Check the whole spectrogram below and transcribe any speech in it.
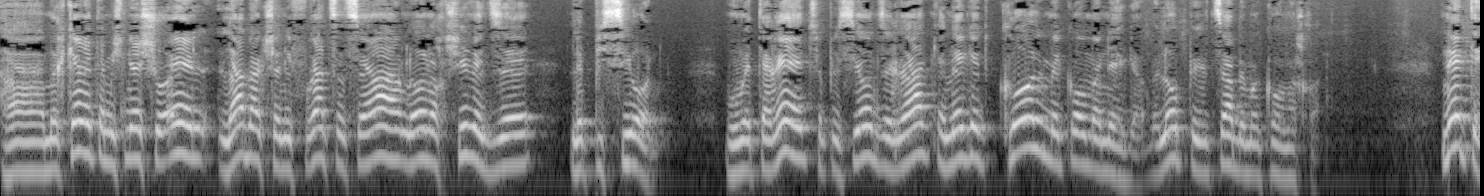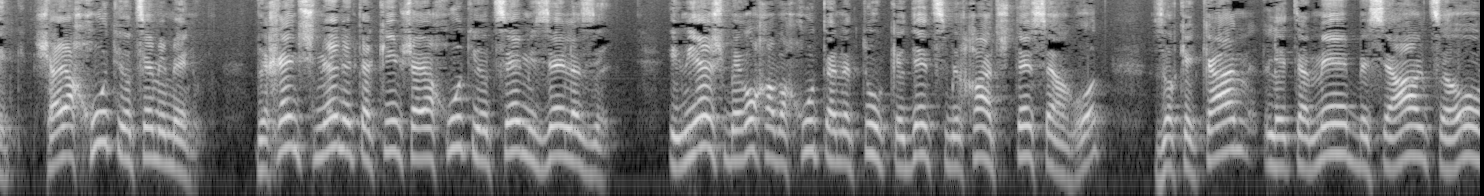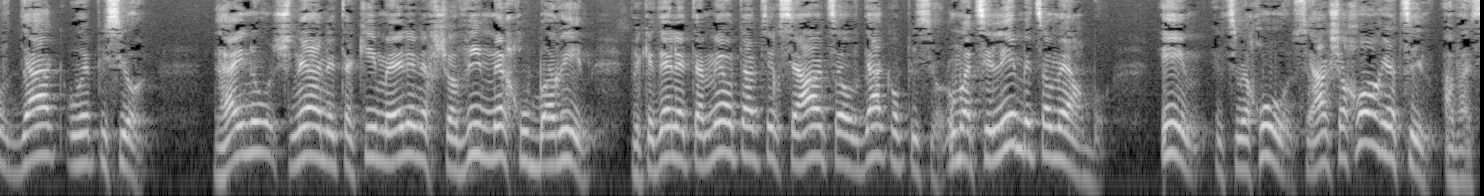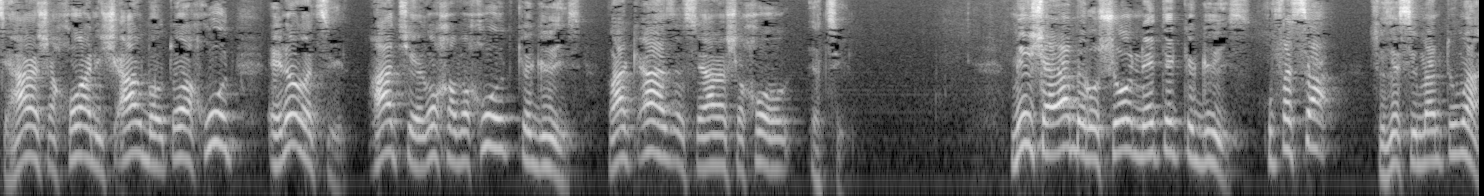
המרכבת המשנה שואל למה כשנפרץ השיער לא נחשיב את זה לפיסיון. והוא מתרץ שפרסיון זה רק כנגד כל מקום הנגע, ולא פרצה במקום אחד. נתק, שייכות יוצא ממנו, וכן שני נתקים שייכות יוצא מזה לזה. אם יש ברוחב החוט הנתוק כדי צמיחת שתי שערות, זוקקן לטמא בשיער צהוב דק ובפסיון. דהיינו, שני הנתקים האלה נחשבים מחוברים. וכדי לטמא אותם צריך שיער צהוב דק או פיסיון. ומצילים בצומח בו. אם יצמחו שיער שחור, יצילו. אבל שיער השחור הנשאר באותו החוט אינו מציל, עד שיהיה רוחב החוט כגריס. רק אז השיער השחור יציל. מי שהיה בראשו נתק כגריס, הוא פסע, שזה סימן טומאה.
